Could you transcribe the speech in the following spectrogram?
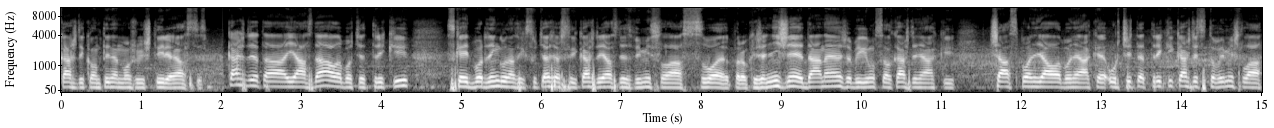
každý kontinent môžu ísť 4 jazdci. Každá tá jazda alebo tie triky skateboardingu na tých súťažiach si každý jazdec vymyslela svoje prvky, že nič nie je dané, že by musel každý nejaký čas splniť alebo nejaké určité triky. Každý si to vymýšľa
